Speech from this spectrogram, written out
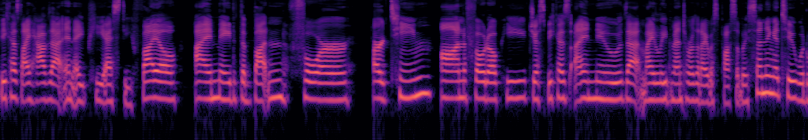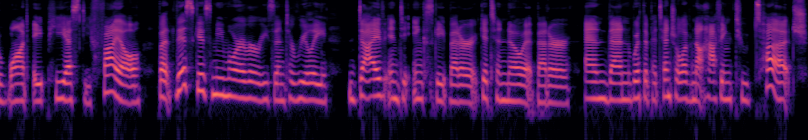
because I have that in a PSD file. I made the button for our team on Photopea just because I knew that my lead mentor that I was possibly sending it to would want a PSD file. But this gives me more of a reason to really dive into Inkscape better, get to know it better, and then with the potential of not having to touch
